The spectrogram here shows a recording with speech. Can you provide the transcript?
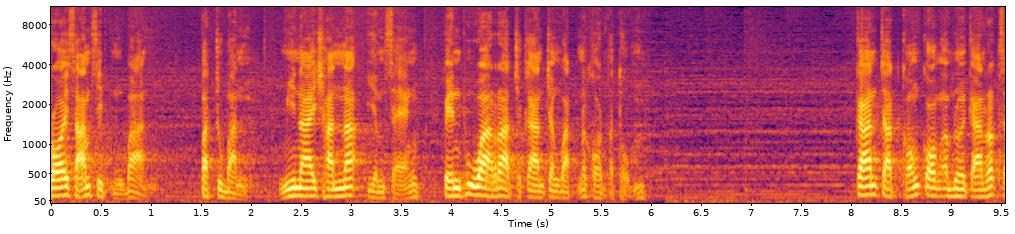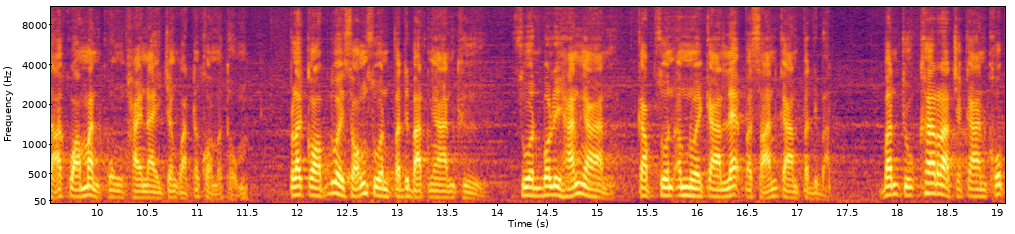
930 หมู่บ้าน ปัจจุบันมีนายชันนะเอี่ยมแสง เป็นผู้ว่าราชการจังหวัดนครปฐมการจัดของกองอำนวยการรักษาความมั่นคงภายในจังหวัดนครปฐมประกอบด้วยสองส่วนปฏิบัติงานคือ ส่วนบริหารงาน กับส่วนอำนวยการและประสานการปฏิบัติ บรรจุข้าราชการครบ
